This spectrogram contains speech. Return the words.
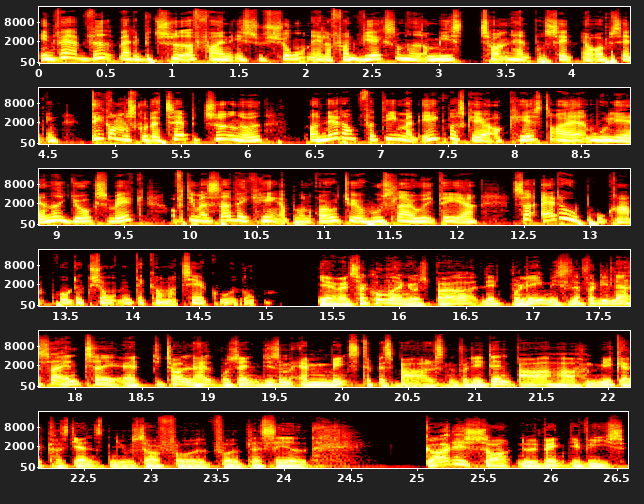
en hver ved, hvad det betyder for en institution eller for en virksomhed at miste 12,5 procent af opsætning. Det kommer sgu da til at betyde noget. Og netop fordi man ikke må skære orkester og alt muligt andet juks væk, og fordi man stadigvæk hænger på en røvdyr husleje ud i DR, så er det jo programproduktionen, det kommer til at gå ud over. Jamen, så kunne man jo spørge lidt polemisk, fordi lad os så antage, at de 12,5 procent ligesom er mindste besparelsen, fordi den bare har Michael Christiansen jo så fået, fået placeret. Gør det så nødvendigvis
